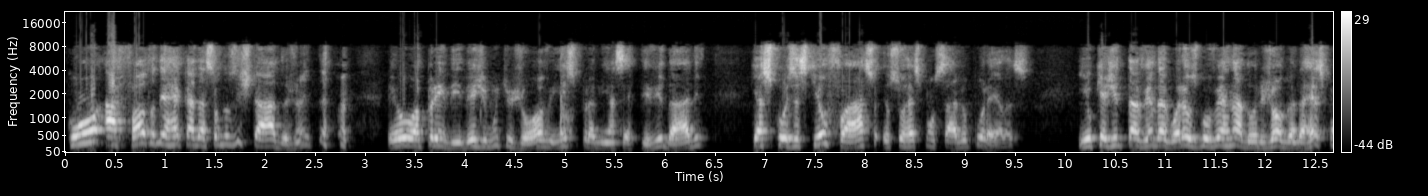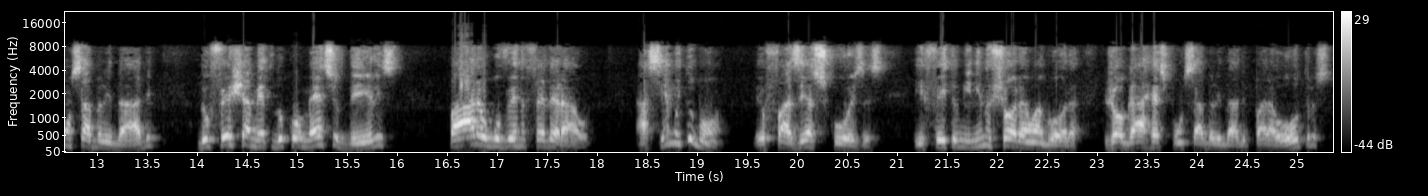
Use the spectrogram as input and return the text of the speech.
com a falta de arrecadação dos estados. Né? Então, eu aprendi desde muito jovem, isso para mim é assertividade, que as coisas que eu faço, eu sou responsável por elas. E o que a gente está vendo agora é os governadores jogando a responsabilidade do fechamento do comércio deles para o governo federal. Assim é muito bom. Eu fazer as coisas e feito o menino chorão agora, jogar a responsabilidade para outros,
